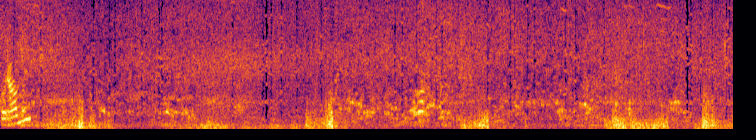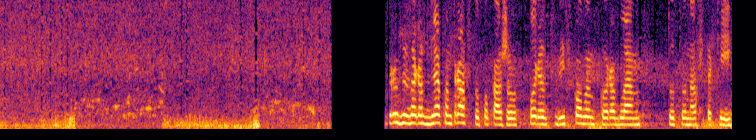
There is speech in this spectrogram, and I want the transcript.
корабль. Друзі, зараз для контрасту покажу поряд з військовим кораблем. Тут у нас такий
